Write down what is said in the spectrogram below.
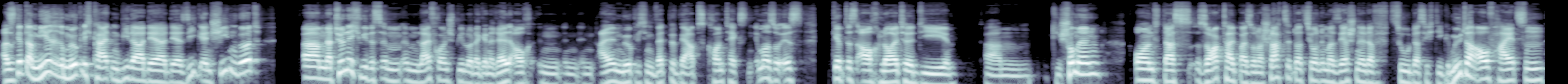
Also es gibt da mehrere Möglichkeiten, wie da der, der Sieg entschieden wird. Ähm, natürlich, wie das im, im Live-Rollenspiel oder generell auch in, in, in allen möglichen Wettbewerbskontexten immer so ist, gibt es auch Leute, die, ähm, die schummeln und das sorgt halt bei so einer Schlachtsituation immer sehr schnell dazu, dass sich die Gemüter aufheizen.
